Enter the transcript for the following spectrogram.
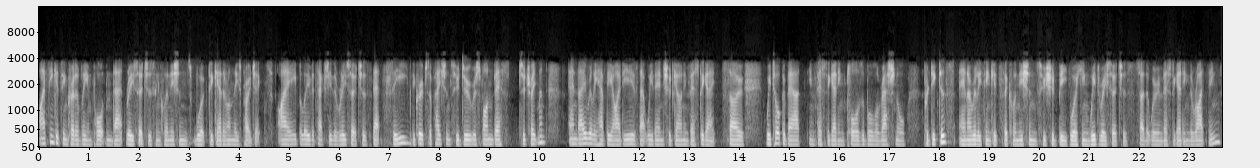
I think it's incredibly important that researchers and clinicians work together on these projects. I believe it's actually the researchers that see the groups of patients who do respond best to treatment, and they really have the ideas that we then should go and investigate. So we talk about investigating plausible or rational predictors, and I really think it's the clinicians who should be working with researchers so that we're investigating the right things.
